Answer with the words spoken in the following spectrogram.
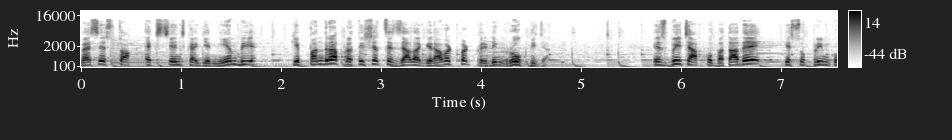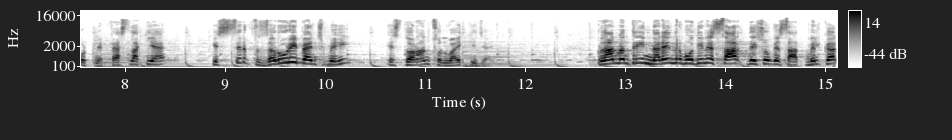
वैसे स्टॉक एक्सचेंज का यह नियम भी है कि 15 प्रतिशत से ज़्यादा गिरावट पर ट्रेडिंग रोक दी जाती है। इस बीच आपको बता दें कि सुप्रीम कोर्ट ने फैसला किया है कि सिर्फ़ ज़रूरी बेंच में ही इस दौरान सुनवाई की जाएगी। प्रधानमंत्री नरेंद्र मोदी ने सार्क देशों के साथ मिलकर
